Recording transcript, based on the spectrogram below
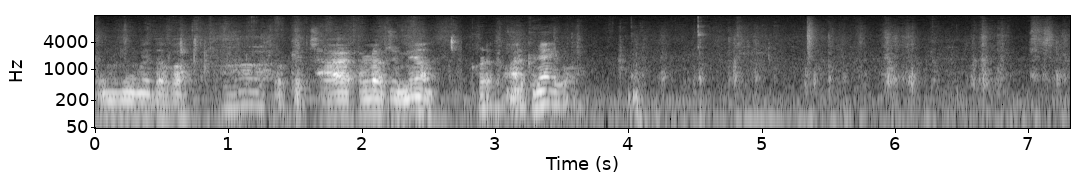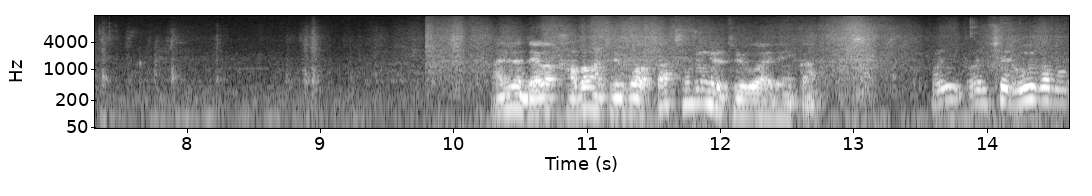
이렇게 온몸에다가 이렇게 잘 발라주면 그래 아니 그냥 이거 아니면 내가 가방을 들고 갈까? 체중계를 들고 가야 되니까 아니, 아니 제롤 가방.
